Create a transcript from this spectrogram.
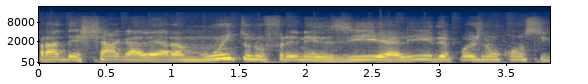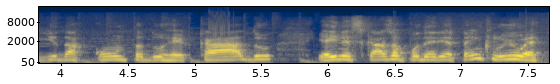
para deixar a galera muito no frenesi ali e depois não conseguir dar conta do recado. E aí, nesse caso, eu poderia até incluir o ET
